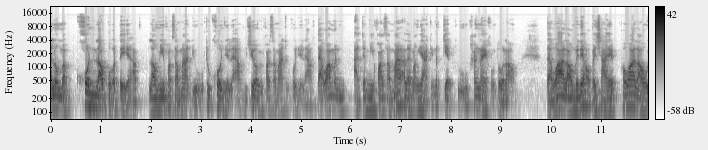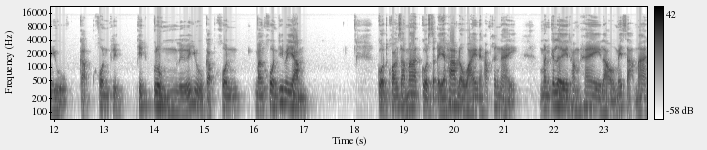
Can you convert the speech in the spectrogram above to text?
อารมณ์แบบคนเราปกติครับ เรามีความสามารถอยู่ทุกคนอยู่แล้ว ผมเชื่อว่ามีความสามารถทุกคนอยู่แล้ว แต่ว่ามันอาจจะมีความสามารถอะไรบางอย่างที่มันเก็บอยู่ข้างในของตัวเรา แต่ว่าเราไม่ได้ออกไปใช้ เพราะว่าเราอยู่กับคนผิดผิดกลุ่ม หรืออยู่กับคนบางคนที่พยายามกดความสามารถกดศักยภาพเราไว้นะครับ ข้างใน มันก็เลยทำให้เราไม่สามารถ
